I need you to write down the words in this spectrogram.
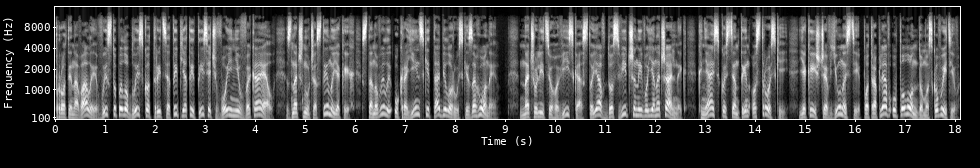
Проти навали виступило близько 35 тисяч воїнів ВКЛ, значну частину яких становили українські та білоруські загони. На чолі цього війська стояв досвідчений воєначальник, князь Костянтин Острозький, який ще в юності потрапляв у полон до московитів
